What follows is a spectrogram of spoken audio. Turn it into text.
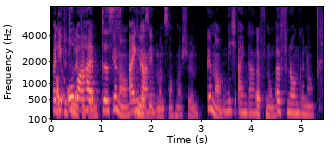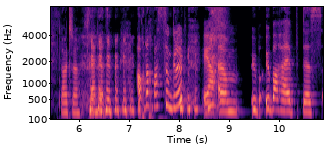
Weil auf die, die Toilette oberhalb gehen. des genau, Eingangs. Hier sieht man es nochmal schön. Genau. Nicht Eingang. Öffnung. Öffnung. Genau. Leute, ich lerne jetzt auch noch was zum Glück. Ja, ähm, über, überhalb des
